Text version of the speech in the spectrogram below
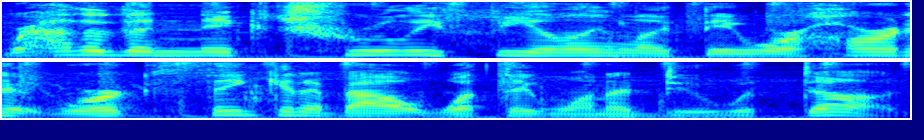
rather than Nick truly feeling like they were hard at work thinking about what they want to do with Doug.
